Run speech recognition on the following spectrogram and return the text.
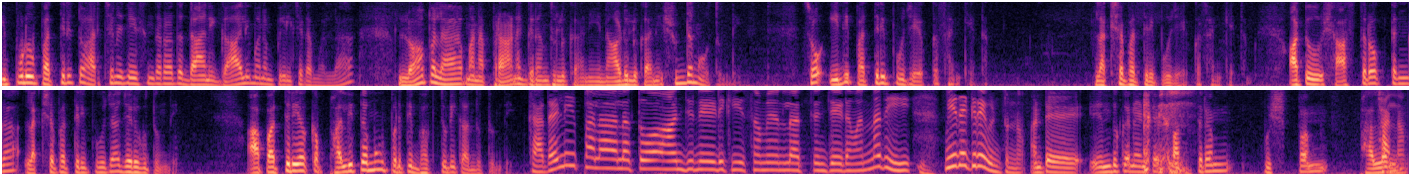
ఇప్పుడు పత్రితో అర్చన చేసిన తర్వాత దాని గాలి మనం పీల్చడం వల్ల లోపల మన ప్రాణగ్రంథులు కానీ నాడులు కానీ శుద్ధమవుతుంది. సో ఇది పత్రి పూజ యొక్క సంకేతం. లక్షపత్రి పూజ యొక్క సంకేతం. అటు శాస్త్రోక్తంగా లక్షపత్రి పూజ జరుగుతుంది. ఆ పత్రి యొక్క ఫలితము ప్రతి భక్తుడికి అందుతుంది. కదళి ఫలాలతో ఆంజనేయుడికి ఈ సమయంలో అర్చన చేయడం అన్నది మీ దగ్గరే వింటున్నాం. అంటే ఎందుకనంటే పత్రం పుష్పం ఫలం ఫలం.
